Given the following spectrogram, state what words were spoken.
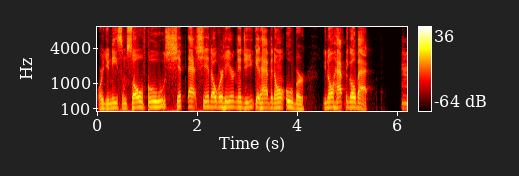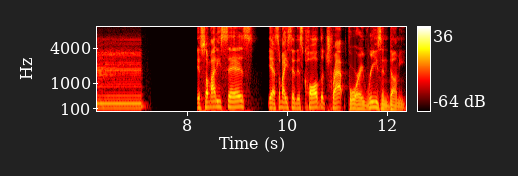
or you need some soul food, ship that shit over here, Ninja. You can have it on Uber. You don't have to go back. If somebody says, yeah, somebody said it's called the trap for a reason, dummy.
